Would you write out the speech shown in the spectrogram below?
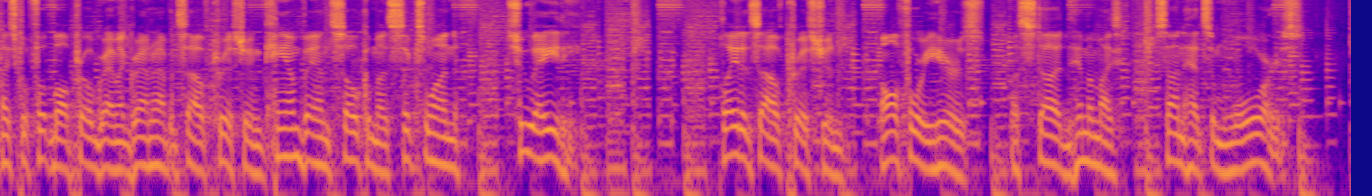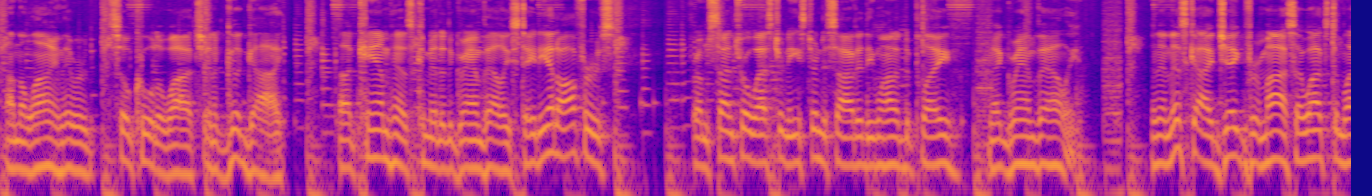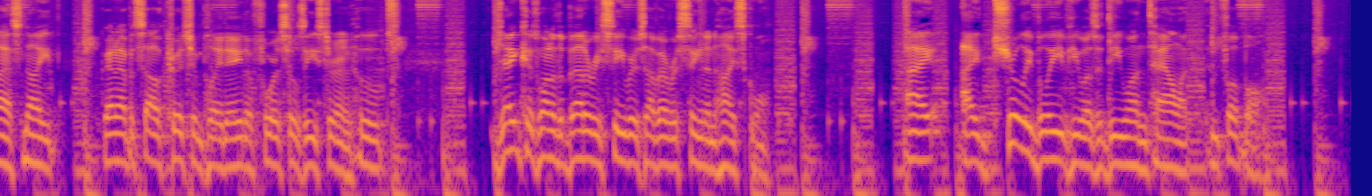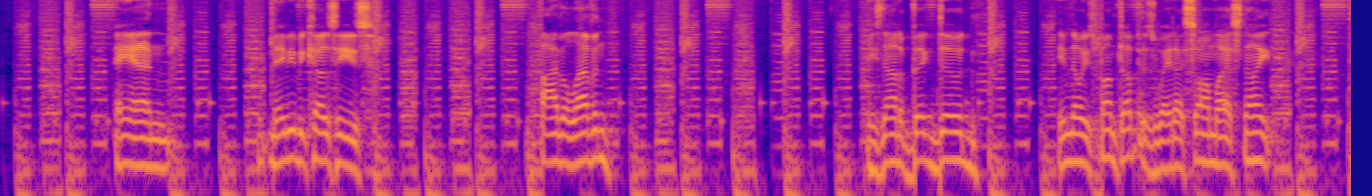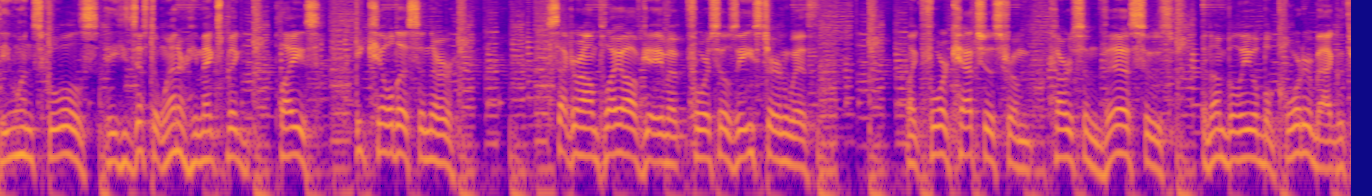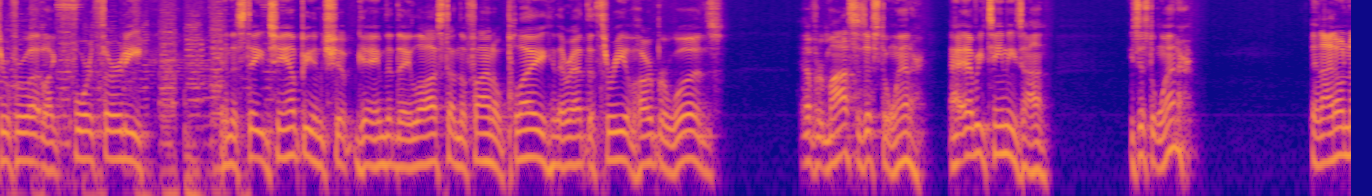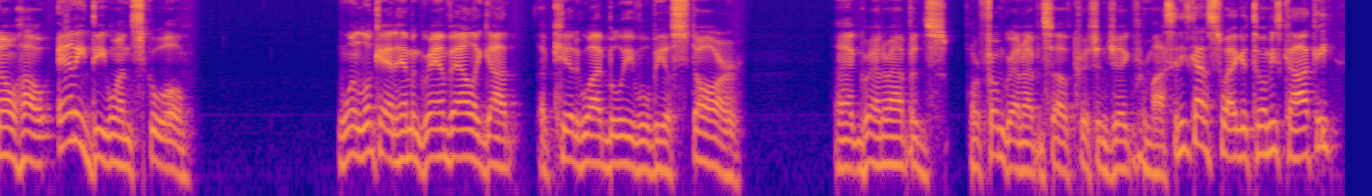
high school football program at Grand Rapids South Christian. Cam Van Solkema, 6'1, 280. Played at South Christian all four years a stud. Him and my son had some wars on the line. They were so cool to watch and a good guy. Uh, Cam has committed to Grand Valley State. He had offers from Central, Western, Eastern, decided he wanted to play at Grand Valley. And then this guy, Jake Vermas, I watched him last night. Grand Rapids South Christian played eight of Forest Hills Eastern and Hoops. Jake is one of the better receivers I've ever seen in high school. I I truly believe he was a D1 talent in football. And maybe because he's 5'11, he's not a big dude, even though he's bumped up his weight. I saw him last night. D1 schools, he's just a winner. He makes big plays. He killed us in their second round playoff game at Forest Hills Eastern with like four catches from Carson Viss, who's an unbelievable quarterback who threw for what, like 430 in the state championship game that they lost on the final play. They were at the three of Harper Woods. Ever Moss is just a winner. Every team he's on, he's just a winner. And I don't know how any D1 school, one look at him, and Grand Valley got a kid who I believe will be a star at Grand Rapids or from Grand Rapids South Christian, Jake Vermas. And he's got a swagger to him. He's cocky.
